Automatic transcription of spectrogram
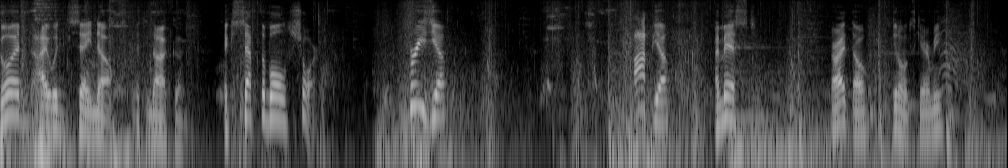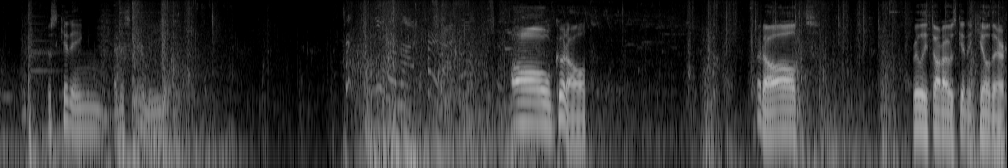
Good, I would say no. It's not good. Acceptable, sure. Freeze ya. Pop ya. I missed. All right, though. You don't scare me. Just kidding. Kinda scare me. Oh, good ult. Good ult. Really thought I was getting a kill there.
